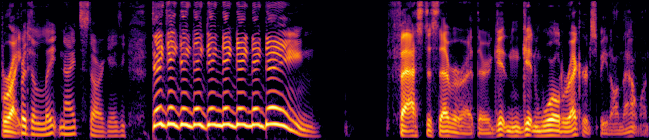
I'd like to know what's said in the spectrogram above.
Bright, for the late night stargazing. Ding, ding, ding, ding, ding, ding, ding, ding, ding. fastest ever, right there. Getting getting world record speed on that one.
